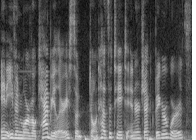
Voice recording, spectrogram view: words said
and even more vocabulary, so don't hesitate to interject bigger words.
